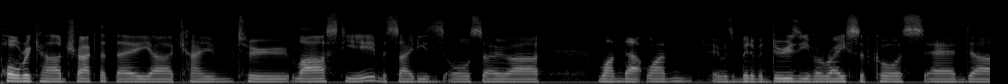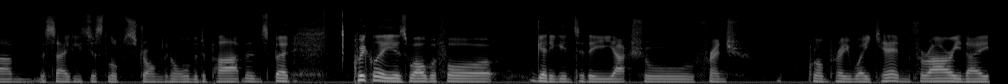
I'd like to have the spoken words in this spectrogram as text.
Paul Ricard track that they uh, came to last year. Mercedes also uh, won that one. It was a bit of a doozy of a race, of course, and um, Mercedes just looked strong in all the departments. But quickly as well, before getting into the actual French Grand Prix weekend, Ferrari they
